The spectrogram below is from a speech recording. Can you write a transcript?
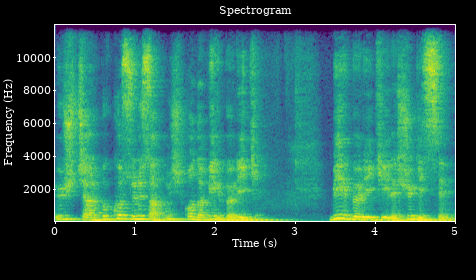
3 çarpı kosinüs 60. O da 1 bölü 2. 1 bölü 2 ile şu gitsin.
